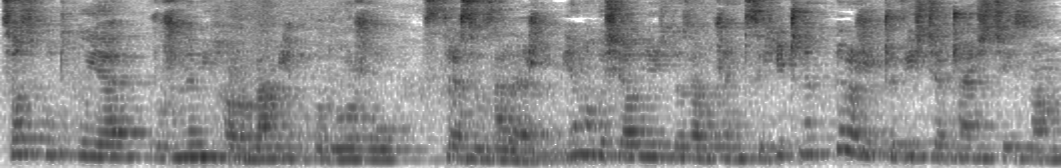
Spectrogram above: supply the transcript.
co skutkuje różnymi chorobami o podłożu stresu zależnym. Ja mogę się odnieść do zaburzeń psychicznych, które rzeczywiście częściej są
